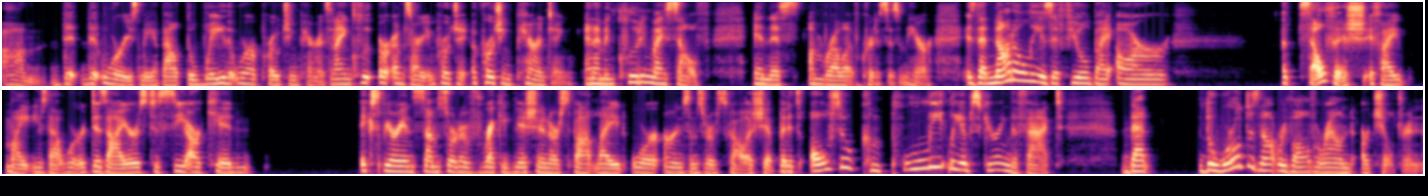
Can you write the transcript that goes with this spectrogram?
um that that worries me about the way that we're approaching parents and i include or i'm sorry approaching approaching parenting and i'm including myself in this umbrella of criticism here is that not only is it fueled by our uh, selfish if i might use that word desires to see our kid experience some sort of recognition or spotlight or earn some sort of scholarship, but it's also completely obscuring the fact that the world does not revolve around our children.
